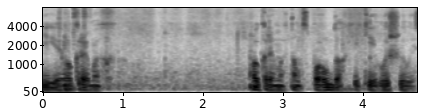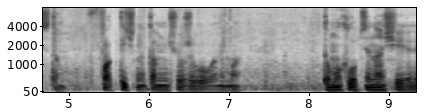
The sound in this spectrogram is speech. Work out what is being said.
і окремих, окремих там спорудах, які лишились там. Фактично там нічого живого немає. Тому хлопці наші,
